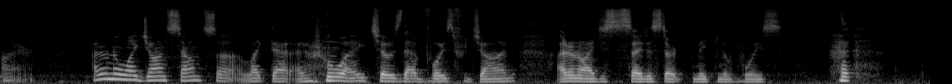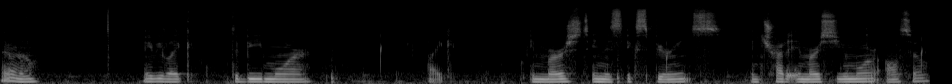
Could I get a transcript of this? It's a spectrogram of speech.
iron. I don't know why John sounds uh, like that. I don't know why I chose that voice for John. I don't know. I just decided to start making a voice. I don't know. Maybe like to be more like immersed in this experience and try to immerse you more also.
